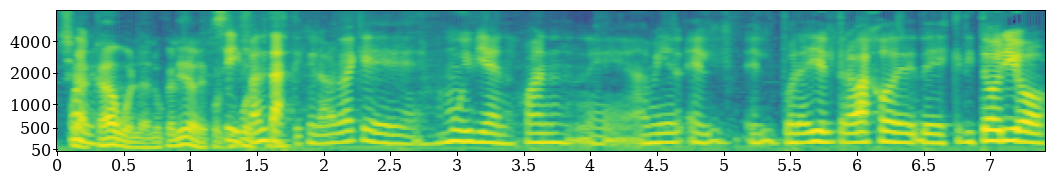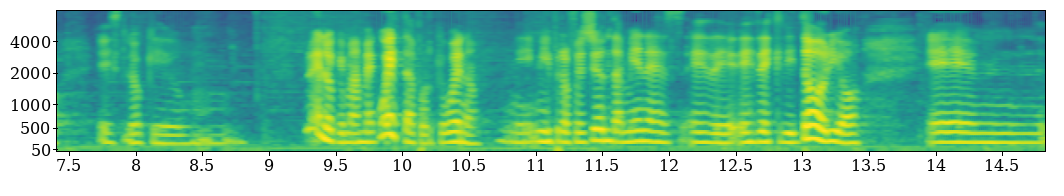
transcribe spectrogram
Sea Bueno. acá o en las localidades, por sí, supuesto. fantástico, la verdad que muy bien, Juan. Eh, a mí el, el- el- por ahí el trabajo de, de escritorio es lo que um, no es lo que más me cuesta, porque bueno, mi, mi profesión también es, es de, es de escritorio. Eh,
